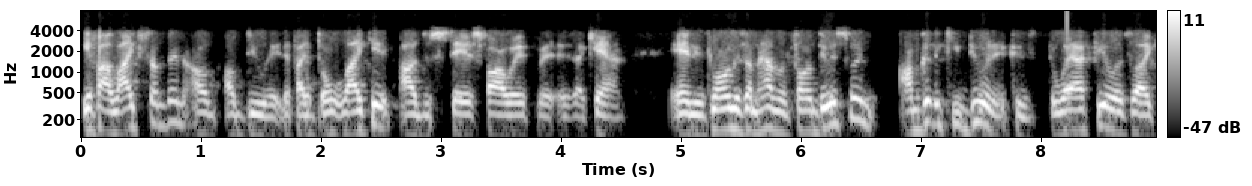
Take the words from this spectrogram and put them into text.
if I like something, I'll I'll do it. If I don't like it, I'll just stay as far away from it as I can. And as long as I'm having fun doing something, I'm gonna keep doing it because the way I feel is like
